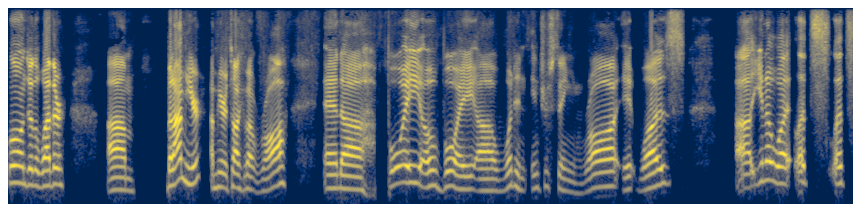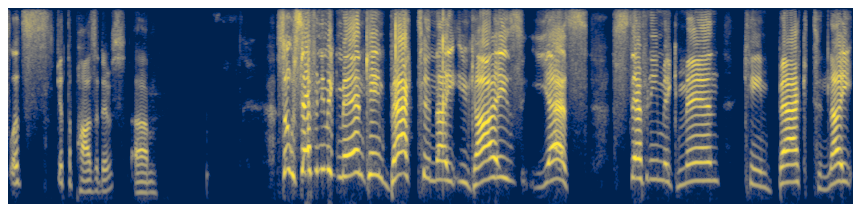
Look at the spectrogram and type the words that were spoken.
a little under the weather. Um, but I'm here. I'm here to talk about Raw, and uh, boy, oh boy, uh, what an interesting Raw it was. Uh, you know what? Let's let's let's get the positives. Um, so Stephanie McMahon came back tonight, you guys. Yes, Stephanie McMahon came back tonight.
